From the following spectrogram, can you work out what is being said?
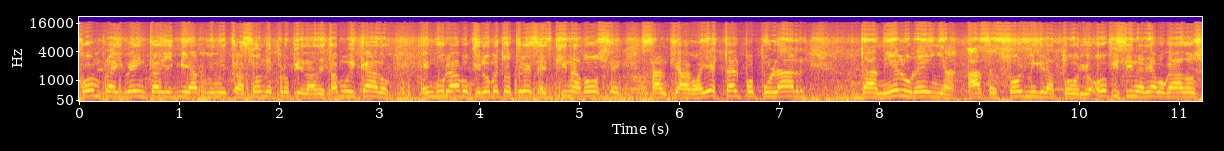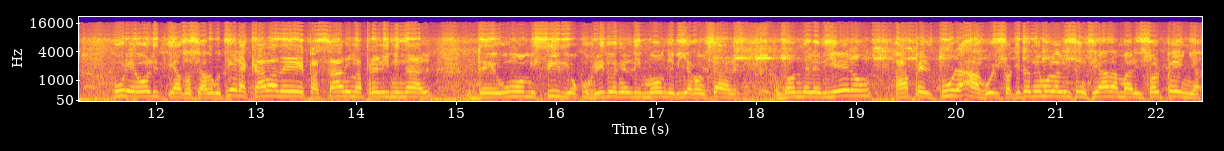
compra y venta y administración de propiedades. Estamos ubicados en Gurabo, kilómetro 3, esquina 12, Santiago. Ahí está el popular Daniel Ureña, asesor migratorio, oficina de abogados, Ureolit y Asociado Gutiérrez, acaba de pasar una preliminar de un homicidio ocurrido en el Limón de Villa González, donde le dieron apertura a juicio. Aquí tenemos la licenciada Marisol Peña,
